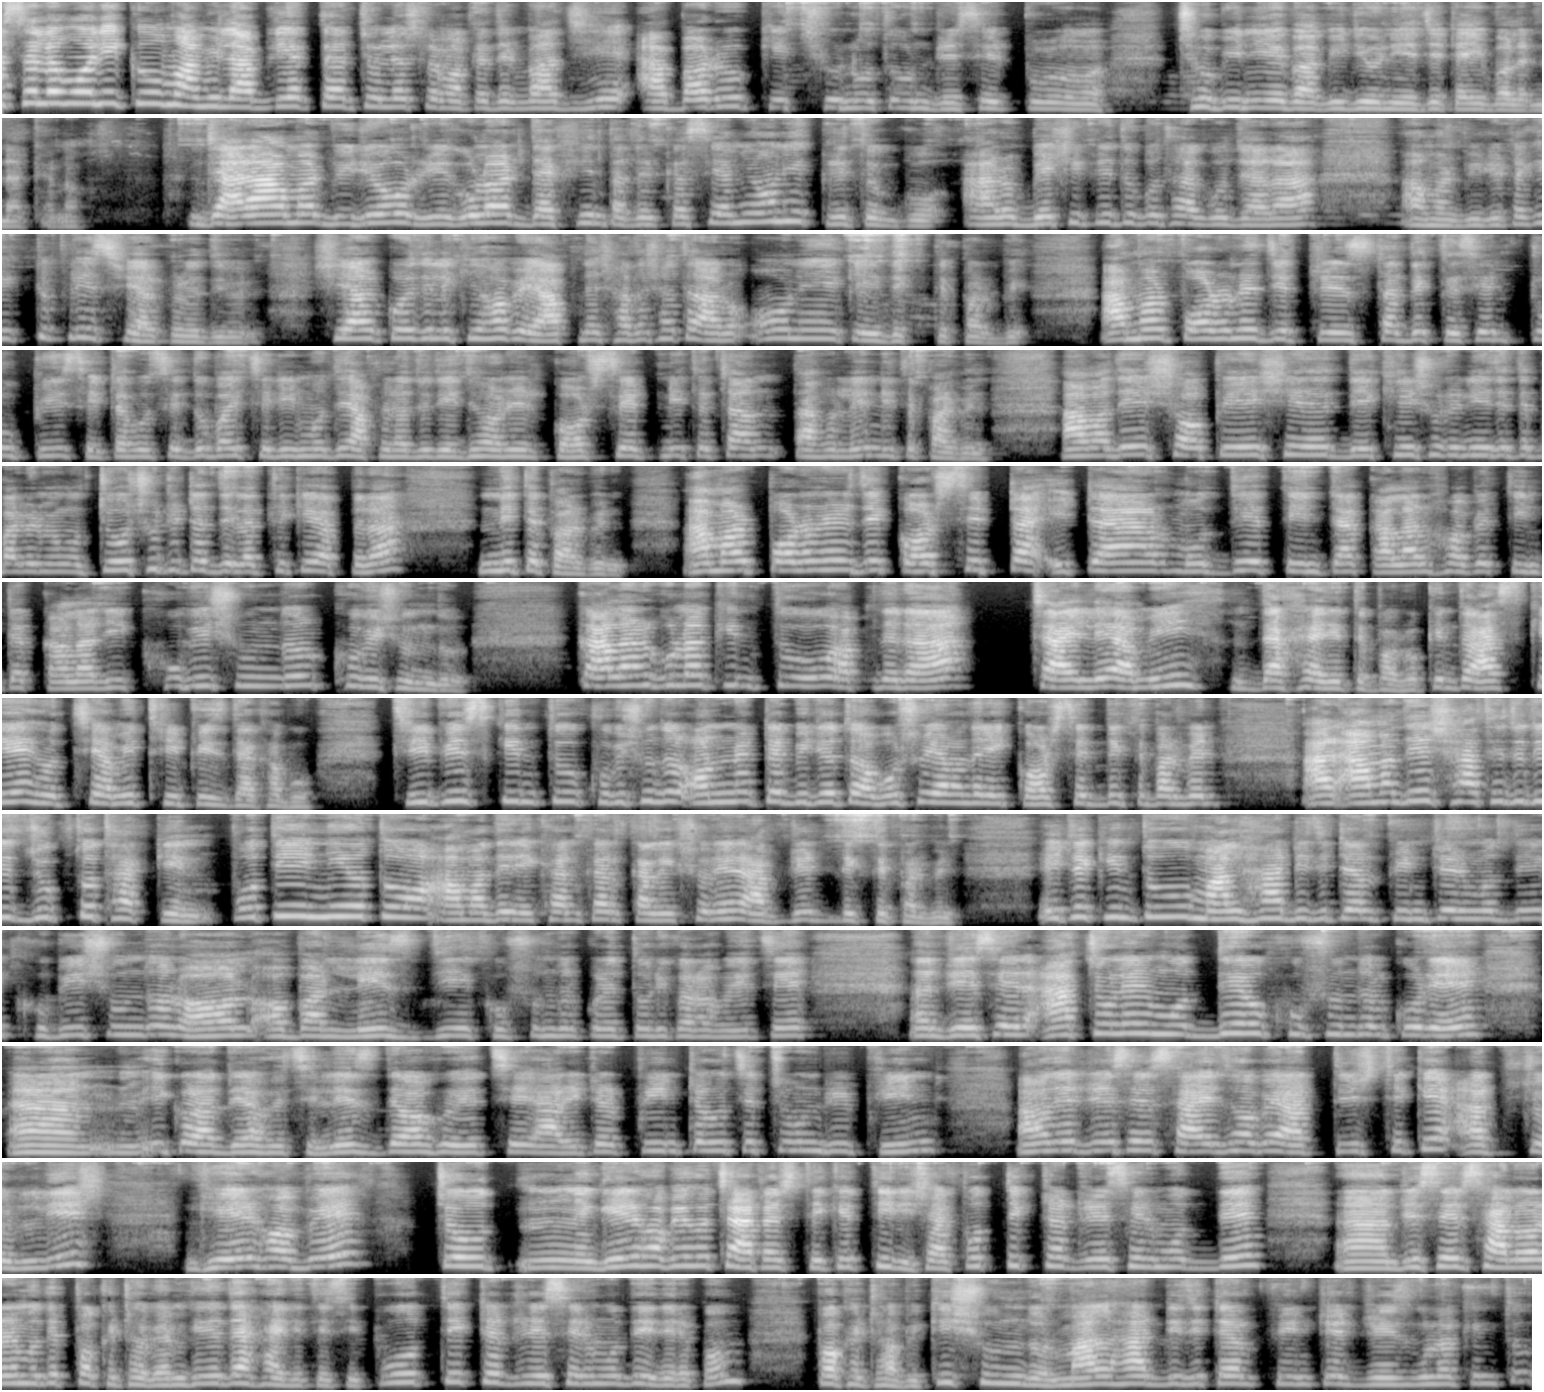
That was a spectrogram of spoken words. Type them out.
আসসালামু আলাইকুম, আমি লাভলি আক্তার, চলে আসলাম আপনাদের মাঝে আবারও কিছু নতুন ড্রেসের ছবি নিয়ে বা ভিডিও নিয়ে, যেটাই বলেন না কেন। যারা আমার ভিডিও রেগুলার দেখেন তাদের কাছে আমি অনেক কৃতজ্ঞ। আরও বেশি কৃতজ্ঞ থাকব যারা আমার ভিডিওটাকে একটু প্লিজ শেয়ার করে দিবেন। শেয়ার করে দিলে কি হবে? আপনার সাথে সাথে আরও অনেকেই দেখতে পারবে। আমার পরনে যে ড্রেসটা দেখতেছেন টু পিস এটা হচ্ছে দুবাই চেরির মধ্যে আপনারা যদি এই ধরনের কর্সেট নিতে চান তাহলে নিতে পারবেন। আমাদের শপে এসে দেখে শুনে নিয়ে যেতে পারবেন এবং চৌষট্টিটা জেলা থেকে আপনারা নিতে পারবেন। আমার পরনের যে কর্সেটটা এটার মধ্যে তিনটা কালার হবে তিনটা কালারই খুবই সুন্দর খুবই সুন্দর। কালারগুলা কিন্তু আপনারা চাইলে আমি দেখায় দিতে পারব। কিন্তু আজকে হচ্ছে আমি থ্রি পিস দেখাবো। থ্রি পিস কিন্তু খুবই সুন্দর। অন্য একটা ভিডিওতে অবশ্যই আমাদের এই কর্সেট দেখতে পারবেন। আর আমাদের সাথে যদি যুক্ত থাকেন, প্রতিনিয়ত আমাদের এখানকার কালেকশনের আপডেট দেখতে পারবেন। এটা কিন্তু মালহা ডিজিটাল প্রিন্টের মধ্যে খুবই সুন্দর অল ওভার লেস দিয়ে খুব সুন্দর করে তৈরি করা হয়েছে। ড্রেসের আঁচলের মধ্যেও খুব সুন্দর করে ই করা দেওয়া হয়েছে লেস দেওয়া হয়েছে। আর এটার প্রিন্টটা হচ্ছে চুনরি প্রিন্ট আমাদের ড্রেসের সাইজ হবে আটত্রিশ থেকে আটচল্লিশ ঘের হবে চৌ ঘের হবে হচ্ছে আঠাশ থেকে তিরিশ। আর প্রত্যেকটা ড্রেসের মধ্যে ড্রেসের সালোয়ারের মধ্যে পকেট হবে। আমি কিন্তু দেখাই দিতেছি, প্রত্যেকটা ড্রেসের মধ্যে এরকম পকেট হবে। কি সুন্দর! মালহার ডিজিটাল প্রিন্টের ড্রেসগুলো কিন্তু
